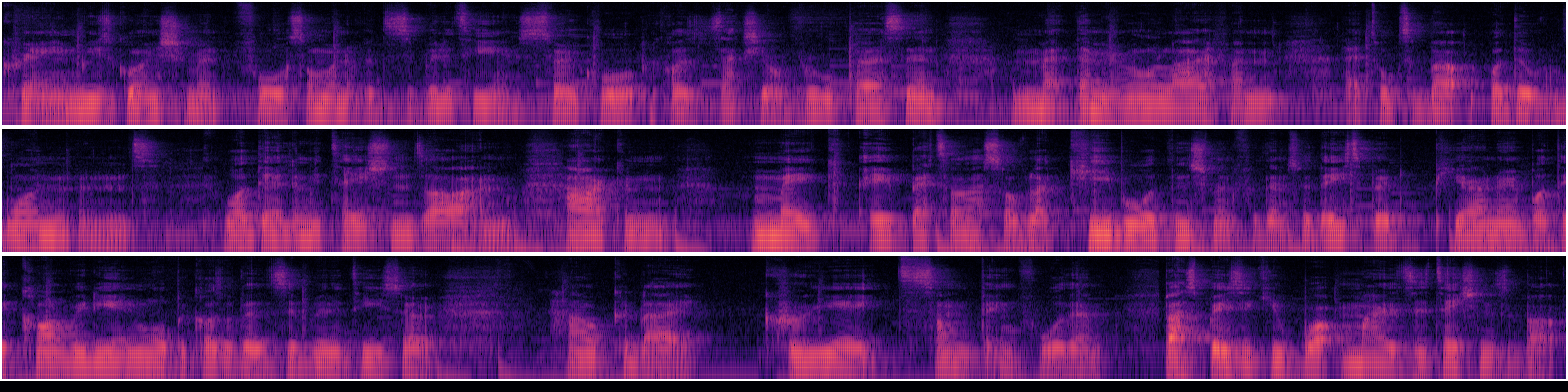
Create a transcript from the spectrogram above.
creating musical instrument for someone with a disability is so cool because it's actually a real person. I met them in real life and I talked about what they would want and what their limitations are and how I can make a better sort of like keyboard instrument for them. So they used to play piano, but they can't really anymore because of their disability. So how could I create something for them? That's basically what my dissertation is about.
